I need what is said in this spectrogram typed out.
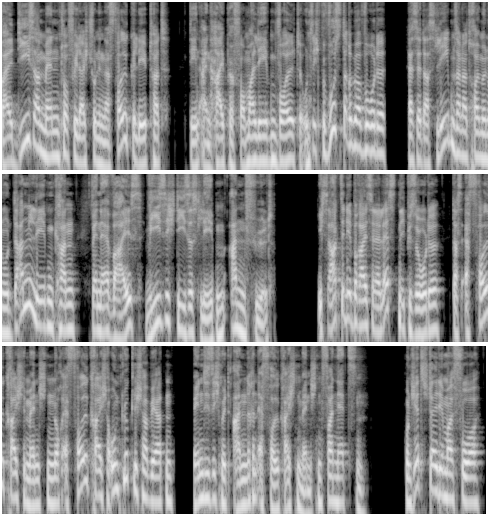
Weil dieser Mentor vielleicht schon in Erfolg gelebt hat, den ein High-Performer leben wollte und sich bewusst darüber wurde, dass er das Leben seiner Träume nur dann leben kann, wenn er weiß, wie sich dieses Leben anfühlt. Ich sagte dir bereits in der letzten Episode, dass erfolgreiche Menschen noch erfolgreicher und glücklicher werden, wenn sie sich mit anderen erfolgreichen Menschen vernetzen. Und jetzt stell dir mal vor,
